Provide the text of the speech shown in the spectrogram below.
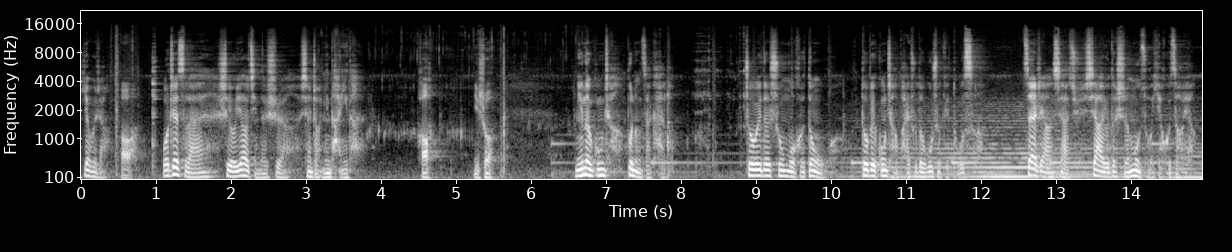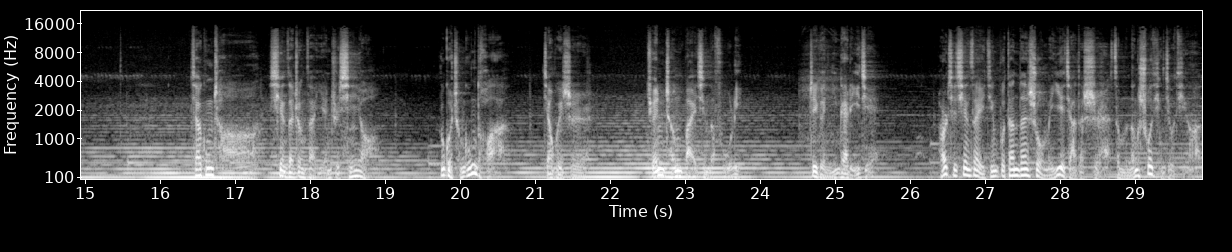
叶会长。哦，我这次来是有要紧的事想找您谈一谈。好，你说。您的工厂不能再开了，周围的树木和动物都被工厂排出的污水给毒死了。再这样下去，下游的神木族也会遭殃。加工厂现在正在研制新药，如果成功的话，将会是全城百姓的福利。这个你应该理解。而且现在已经不单单是我们叶家的事，怎么能说停就停啊？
